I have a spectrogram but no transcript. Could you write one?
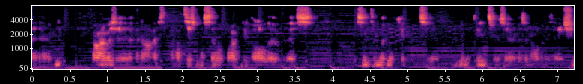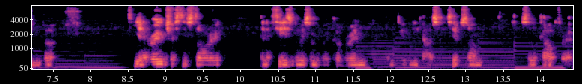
Um, if I was a, an artist, artist myself, I'd be all over this. It's something we're looking into, we're looking into as, a, as an organisation. But yeah, very interesting story. NFTs are going to be something we're covering and giving you guys some tips on, so look out for it.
